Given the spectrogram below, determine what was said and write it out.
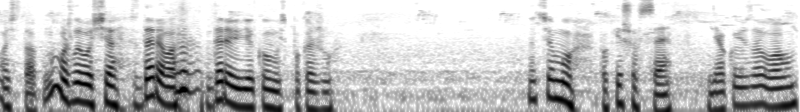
Ось так. Ну, можливо, ще з дерева, в дереві якомусь покажу. На цьому поки що все. Дякую за увагу.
